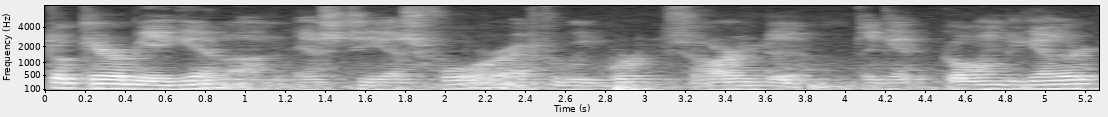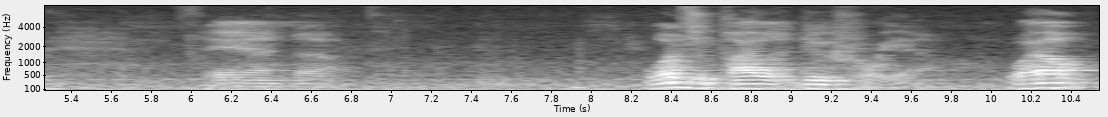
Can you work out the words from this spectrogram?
took care of me again on STS-4 after we'd worked hard to, to get going together. And uh, what does a pilot do for you? Well,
